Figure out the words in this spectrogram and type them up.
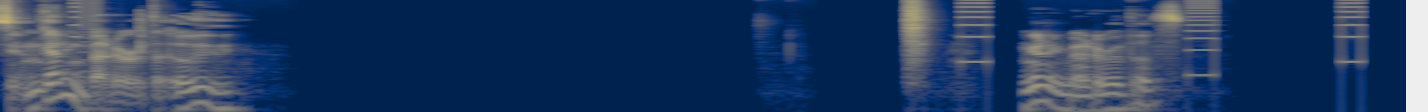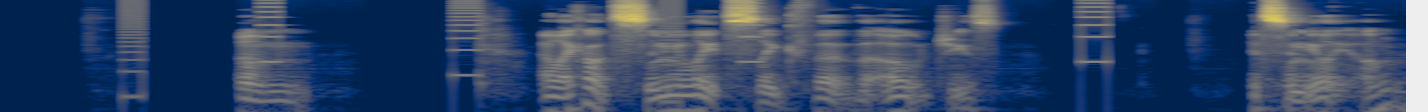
See, I'm getting better at the- I'm getting better at this. Um, I like how it simulates, like, the- the- oh, jeez. It simulate- oh,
